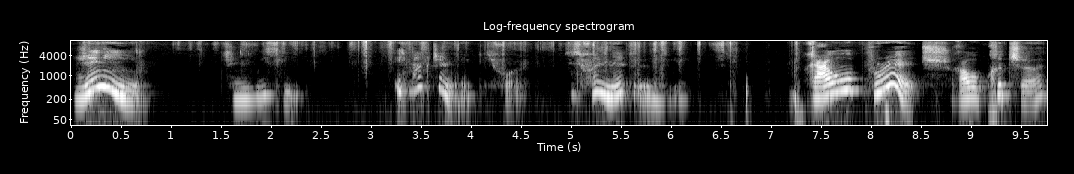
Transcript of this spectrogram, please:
Jenny. Jenny Weasley. Ich mag Jenny eigentlich voll. Sie ist voll nett irgendwie. Rau Pritsch. Rau Pritsche.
